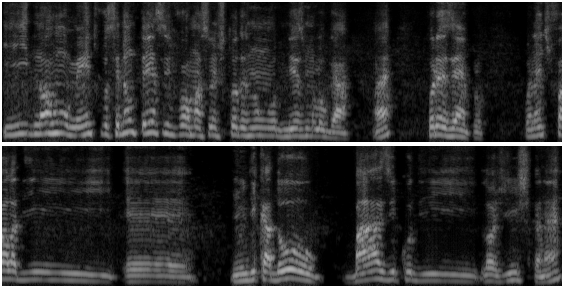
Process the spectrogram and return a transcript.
E normalmente você não tem essas informações todas no mesmo lugar, né? Por exemplo, quando a gente fala de é, um indicador básico de logística, né?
